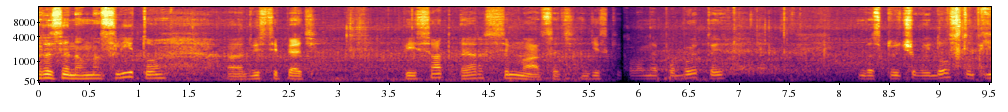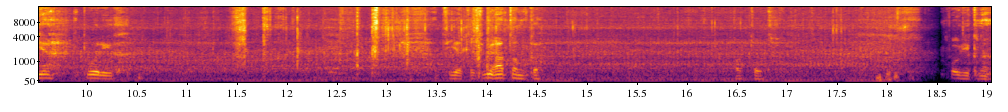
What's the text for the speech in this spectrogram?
Резина в нас літо е, 205 50 R17. Диски не побитий. Безключовий доступ є, поріг. Є тут м'ятанка. Отут. По вікнах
